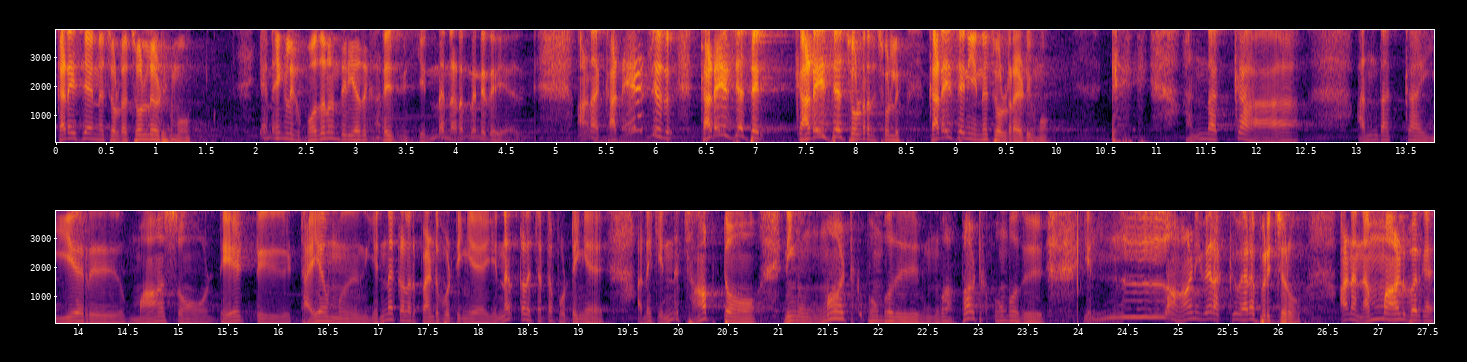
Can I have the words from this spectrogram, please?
கடைசியாக என்ன சொல்கிற சொல்ல அப்படிமோ? ஏன்னா எங்களுக்கு முதலும் தெரியாது கடைசி என்ன நடந்துன்னு தெரியாது. ஆனால் கடைசியாக கடைசியாக சரி கடைசியாக சொல்கிறது சொல்லு. கடைசியாக நீ என்ன சொல்கிற அப்படிமோ? அந்த அக்கா அந்த அக்கா இயரு மாதம் டேட்டு டைமு என்ன கலர் பேண்ட் போட்டீங்க என்ன கலர் சட்டை போட்டீங்க அன்னைக்கு என்ன சாப்பிட்டோம் நீங்கள் உங்கள் அம்மா வீட்டுக்கு போகும்போது உங்கள் அப்பா வீட்டுக்கு போகும்போது எல்லாம் ஆணி வேற அக்கு வேற பிரிச்சிடும் ஆனால் நம்ம ஆள் பாருங்க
